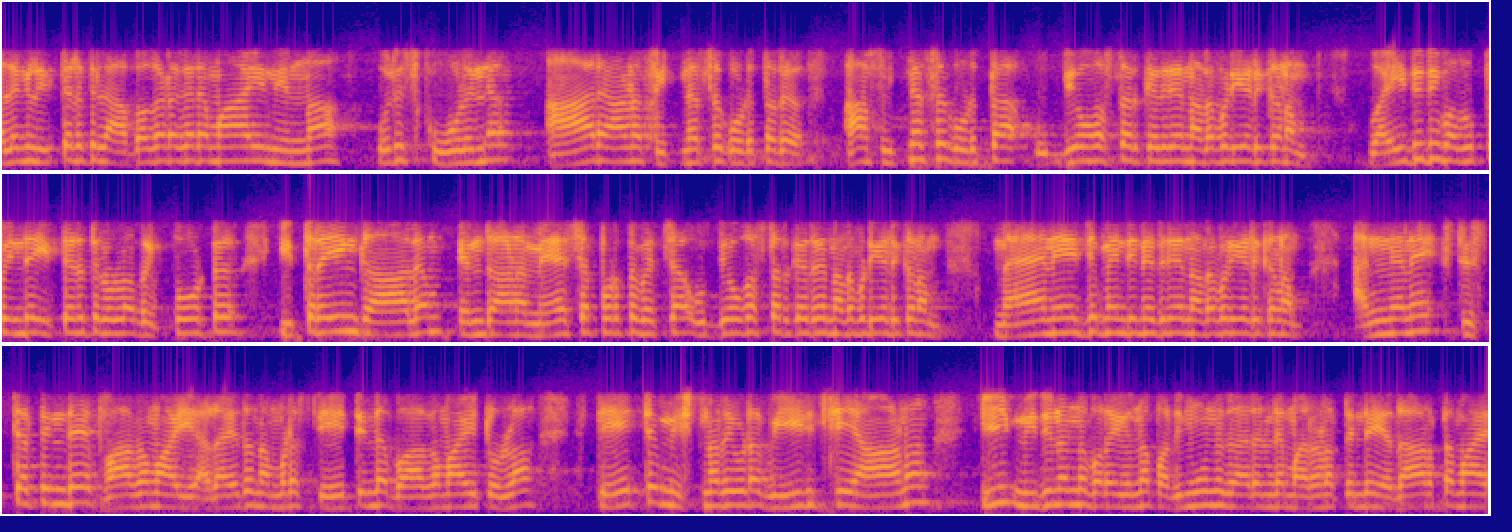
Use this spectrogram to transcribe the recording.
അല്ലെങ്കിൽ ഇത്തരത്തിൽ അപകടകരമായി നിന്ന ഒരു സ്കൂളിന് ആരാണ് ഫിറ്റ്നസ് കൊടുത്തത്? ആ ഫിറ്റ്നസ് കൊടുത്ത ഉദ്യോഗസ്ഥർക്കെതിരെ നടപടിയെടുക്കണം. വൈദ്യുതി വകുപ്പിന്റെ ഇത്തരത്തിലുള്ള റിപ്പോർട്ട് ഇത്രയും കാലം എന്താണ് മേശപ്പുറത്ത് വെച്ച ഉദ്യോഗസ്ഥർക്കെതിരെ നടപടിയെടുക്കണം മാനേജ്മെന്റിനെതിരെ നടപടിയെടുക്കണം. അങ്ങനെ സിസ്റ്റത്തിന്റെ ഭാഗമായി അതായത് നമ്മുടെ സ്റ്റേറ്റിന്റെ ഭാഗമായിട്ടുള്ള സ്റ്റേറ്റ് മിഷണറിയുടെ വീഴ്ചയാണ് ഈ മിഥുൻ എന്ന് പറയുന്ന പതിമൂന്നുകാരന്റെ മരണത്തിന്റെ യഥാർത്ഥമായ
